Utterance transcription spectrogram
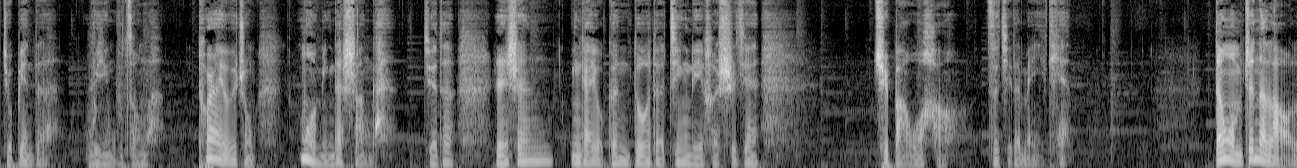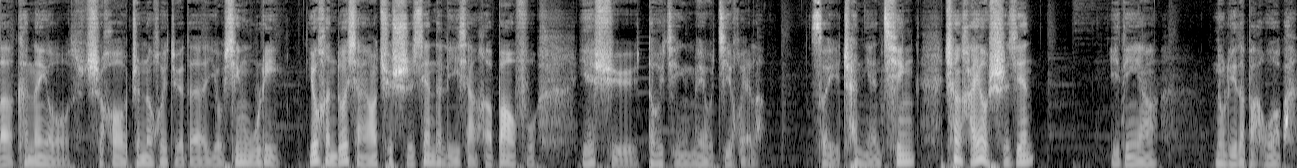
就变得无影无踪了。突然有一种莫名的伤感。觉得人生应该有更多的精力和时间，去把握好自己的每一天。等我们真的老了，可能有时候真的会觉得有心无力，有很多想要去实现的理想和抱负，也许都已经没有机会了。所以趁年轻，趁还有时间，一定要努力的把握吧。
